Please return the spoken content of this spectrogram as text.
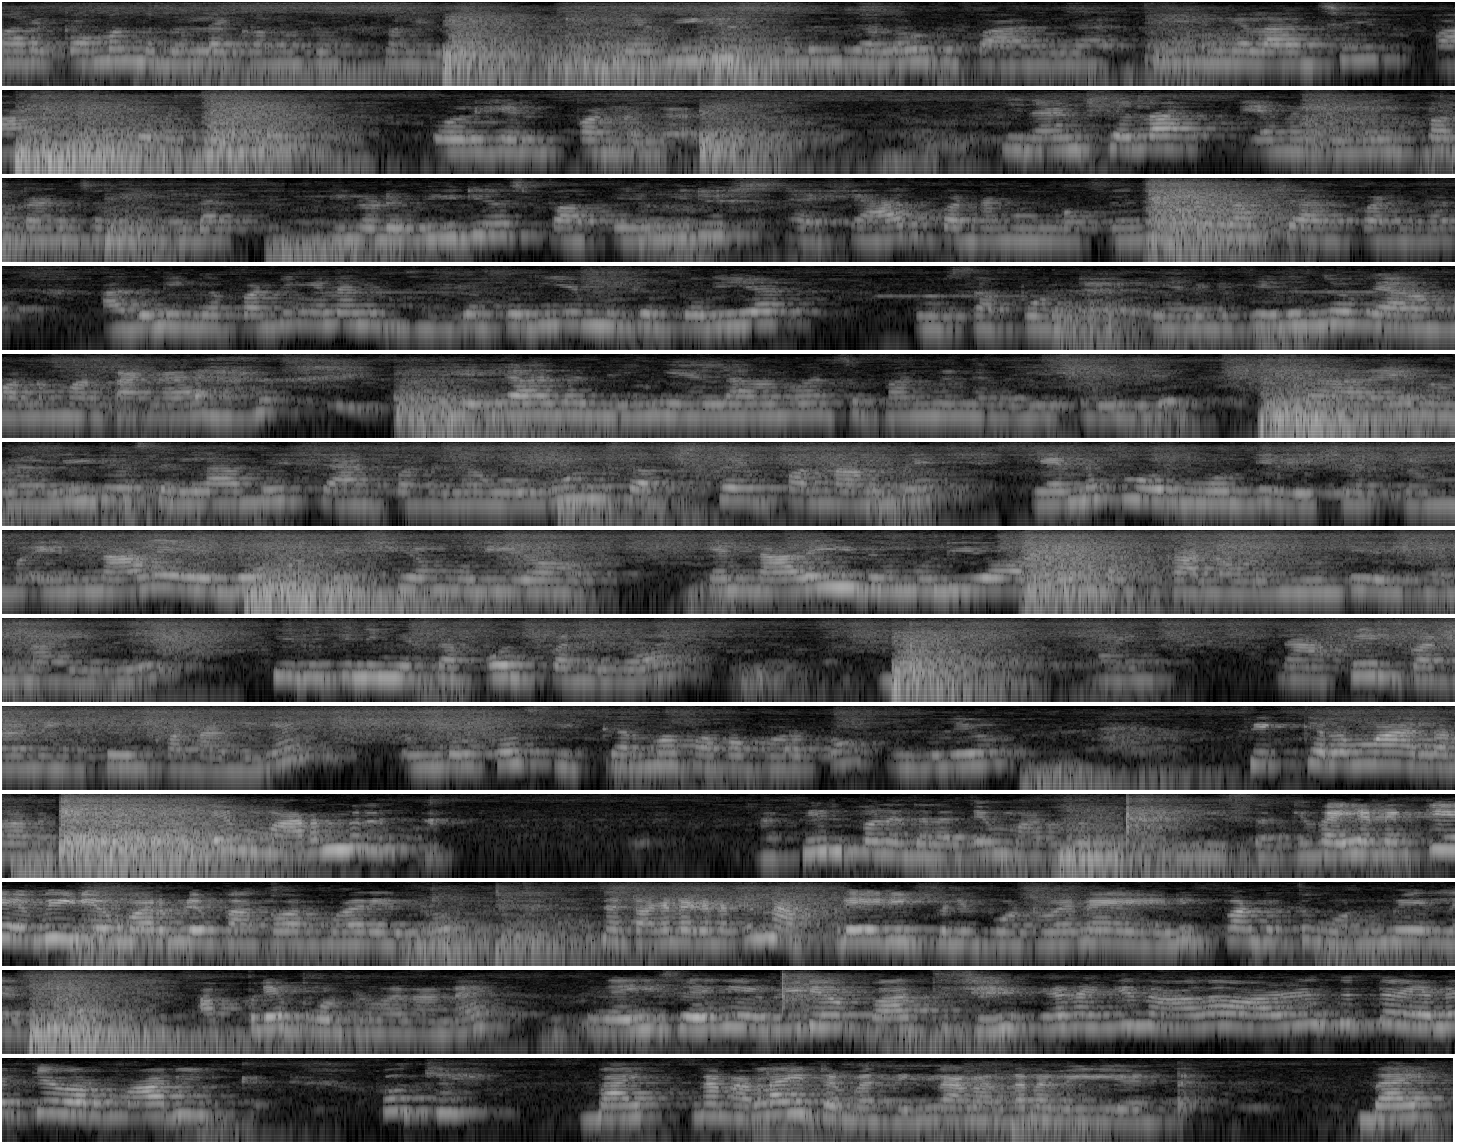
மறக்காமல் அந்த பெல் ஐக்கானை ப்ரெஸ் பண்ணிடுங்க. என் வீடியோஸ் முடிஞ்ச அளவுக்கு பாருங்கள் நீங்களாச்சும் பார்த்துட்டு எனக்கு வந்து ஹெல்ப் பண்ணுங்கள் ஃபினான்ஷியலாக எனக்கு ஹெல்ப் பண்ணுறேன்னு சொன்னீங்கல்ல என்னோடய வீடியோஸ் பார்த்து என் வீடியோஸ் ஷேர் பண்ணுங்கள் உங்கள் ஃப்ரெண்ட்ஸ்க்கெல்லாம் ஷேர் பண்ணுங்கள் அது நீங்கள் பண்ணீங்கன்னா எனக்கு மிகப்பெரிய மிகப்பெரிய ஒரு சப்போர்ட்டு எனக்கு தெரிஞ்சவங்க யாரும் பண்ண மாட்டாங்க. தெரியாத நீங்கள் எல்லாருமாச்சும் பண்ணுங்கள் தயவு செய்து என்னோடய வீடியோஸ் எல்லாமே ஷேர் பண்ணுங்கள் ஒவ்வொரு சப்ஸ்கிரைப் பண்ணாலுமே எனக்கு ஒரு மோட்டிவேஷன் ரொம்ப என்னால் ஏதோ ஒரு விஷயம் முடியும். என்னால் இது முடியும் அப்படின்றதுக்கான ஒரு மோட்டிவேஷன் தான் இது. இதுக்கு நீங்கள் சப்போர்ட் பண்ணுங்கள் நான் ஃபீல் பண்ணுறேன் நீங்கள் ஃபீல் பண்ணாதீங்க. உங்களுக்கும் சீக்கிரமாக பாப்பா பிறக்கும் உங்களையும் சீக்கிரமாக எல்லாம் நடக்கும் அப்படியே மறந்துருக்கு நான் ஃபீல் பண்ணது எல்லாத்தையும் மறந்துருக்கு ப்ளீஸ் ஓகேவா எனக்கே வீடியோ மறுபடியும் பார்க்க வர மாதிரி இருக்கும். நான் டக்கு டக்கு டக்குன்னு அப்படியே எடிட் பண்ணி போட்டுருவேன். ஏன்னா எடிட் பண்ணுறதுக்கு ஒன்றுமே இல்லை. அப்படியே போட்டுருவேன் நான். தயவு செய்து என் வீடியோ பார்த்துட்டு எனக்கு நான்லாம் அழுதுட்டேன் எனக்கே ஒரு மாதிரி இருக்கு. ஓகே பாய் நான் நல்லா ஆகிட்டேன் பார்த்தீங்களா நான் தானே வீடியோ எடுத்தேன். பாய்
